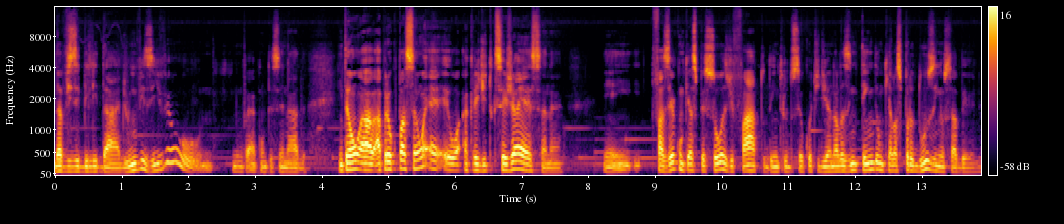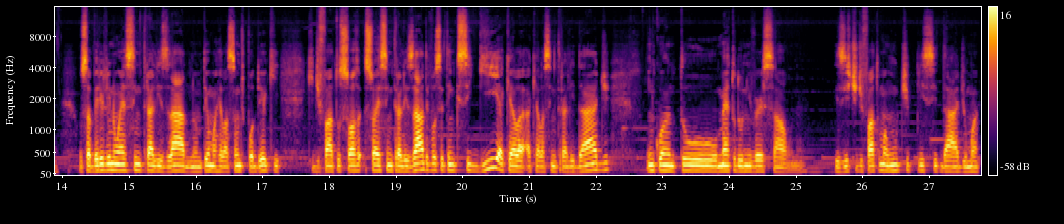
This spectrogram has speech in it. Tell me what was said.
da visibilidade. O invisível não vai acontecer nada. Então, a, a preocupação, é, eu acredito que seja essa, né? fazer com que as pessoas, de fato, dentro do seu cotidiano, elas entendam que elas produzem o saber. Né? O saber ele não é centralizado, não tem uma relação de poder que, que de fato só, só é centralizado e você tem que seguir aquela, aquela centralidade enquanto método universal. Né? Existe de fato uma multiplicidade, uma,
